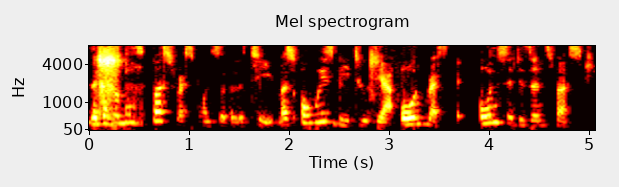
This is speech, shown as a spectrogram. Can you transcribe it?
the government's first responsibility must always be to their own res- own citizens first.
